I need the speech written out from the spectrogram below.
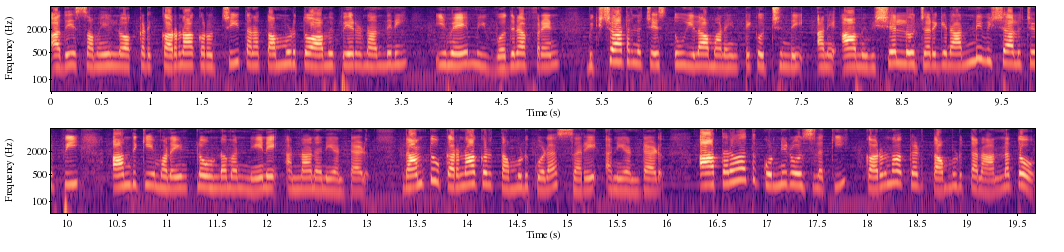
అదే సమయంలో అక్కడి కరుణాకర్ వచ్చి తన తమ్ముడితో ఆమె పేరు నందిని ఈమె మీ వదిన ఫ్రెండ్ భిక్షాటన చేస్తూ ఇలా మన ఇంటికి వచ్చింది అని ఆమె విషయంలో జరిగిన అన్ని విషయాలు చెప్పి అందుకే మన ఇంట్లో ఉండమని నేనే అన్నానని అంటాడు. దాంతో కరుణాకర్ తమ్ముడు కూడా సరే అని అంటాడు. ఆ తర్వాత కొన్ని రోజులకి కరుణాకర్ తమ్ముడు తన అన్నతో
